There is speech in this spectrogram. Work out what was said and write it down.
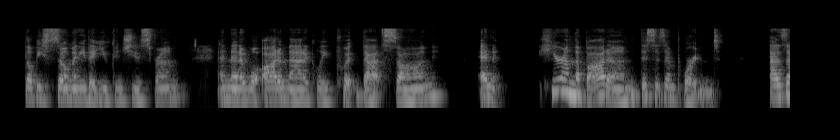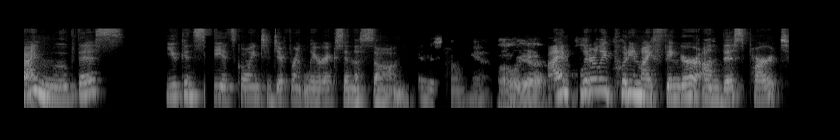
there'll be so many that you can choose from and then it will automatically put that song and here on the bottom, this is important. As I move this, you can see it's going to different lyrics in the song. In the song, yeah. Oh, yeah. I'm literally putting my finger on this part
